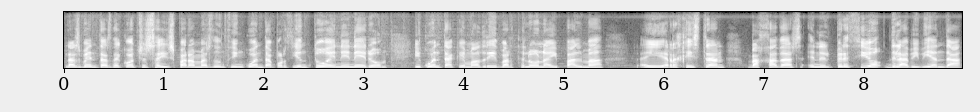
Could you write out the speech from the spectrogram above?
Las ventas de coches se disparan más de un 50% en enero y cuenta que Madrid, Barcelona y Palma eh, registran bajadas en el precio de la vivienda.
